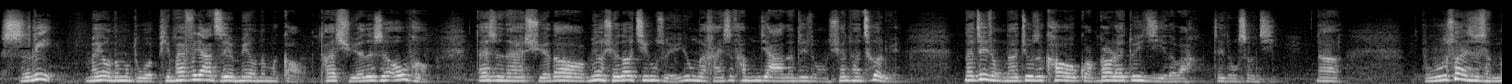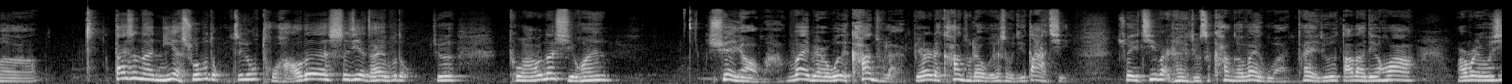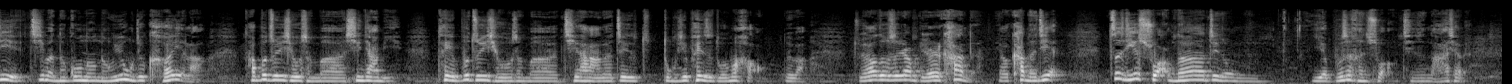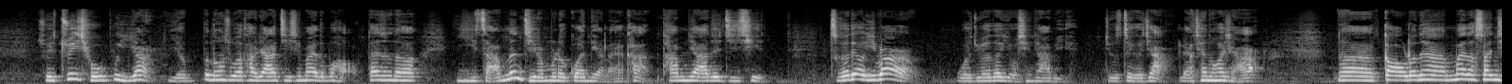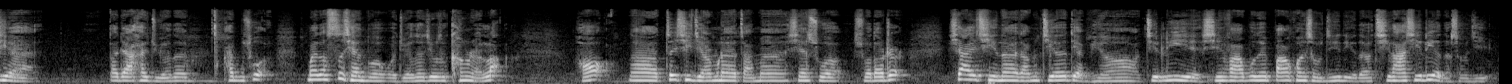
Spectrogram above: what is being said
实力没有那么多，品牌附加值也没有那么高。他学的是 OPPO，但是呢，学到没有学到精髓，用的还是他们家的这种宣传策略。那这种呢，就是靠广告来堆积的吧？这种手机，那。不算是什么，但是呢，你也说不懂这种土豪的世界，咱也不懂。就是土豪呢喜欢炫耀嘛，外边我得看出来，别人得看出来我的手机大气，所以基本上也就是看个外观，他也就是打打电话、玩玩游戏，基本的功能能用就可以了。他不追求什么性价比，他也不追求什么其他的这个东西配置多么好，对吧？主要都是让别人看的，要看得见，自己爽的这种。也不是很爽，其实拿下来，所以追求不一样，也不能说他家机器卖的不好。但是呢，以咱们节目的观点来看，他们家的机器折掉一半，我觉得有性价比，就是这个价两千多块钱儿。那高了呢，卖到三千，大家还觉得还不错；卖到四千多，我觉得就是坑人了。好，那这期节目呢，咱们先说说到这儿。下一期呢，咱们接着点评金立新发布的八款手机里的其他系列的手机。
